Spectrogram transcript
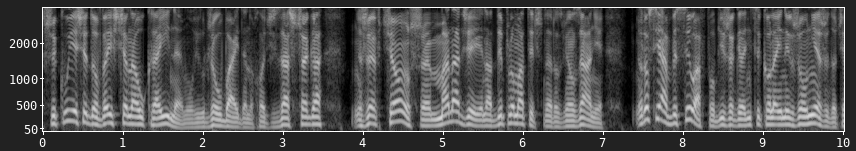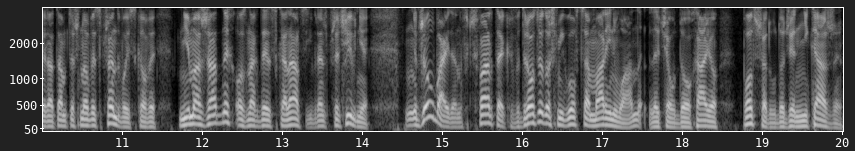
szykuje się do wejścia na Ukrainę, mówił Joe Biden, choć zastrzega, że wciąż ma nadzieję na dyplomatyczne rozwiązanie. Rosja wysyła w pobliże granicy kolejnych żołnierzy, dociera tam też nowy sprzęt wojskowy. Nie ma żadnych oznak deeskalacji, wręcz przeciwnie. Joe Biden w czwartek w drodze do śmigłowca Marine One leciał do Ohio, podszedł do dziennikarzy.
